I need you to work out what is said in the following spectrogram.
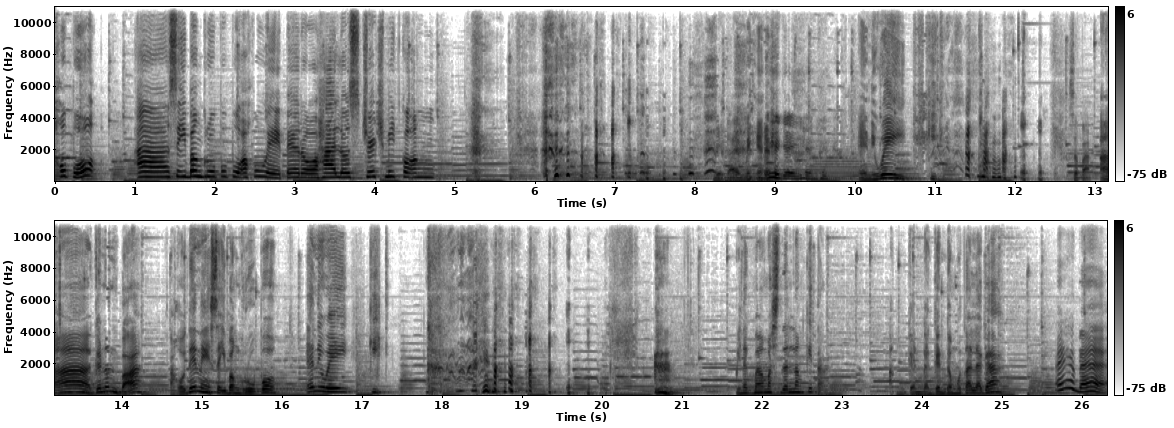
Ako po, ah sa ibang grupo po ako eh, pero halos churchmate ko ang... Hindi, kaya mo yan. Anyway, kik... Isa pa. Ah, ganun ba? Ako din eh, sa ibang grupo. Anyway, kik... Pinagmamasdan lang kita. Ang ganda-ganda mo talaga. Ano ba?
